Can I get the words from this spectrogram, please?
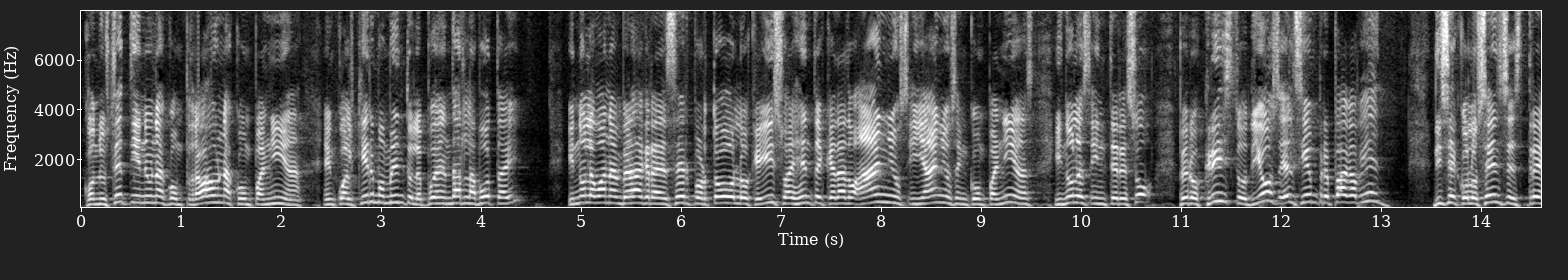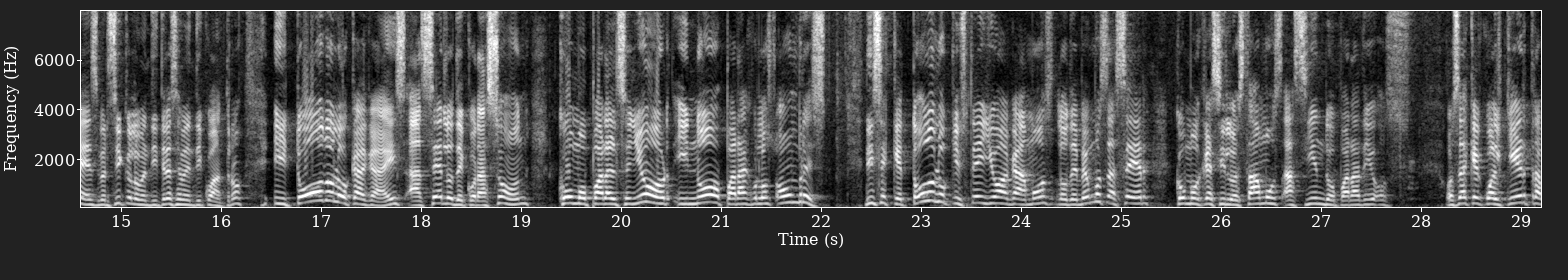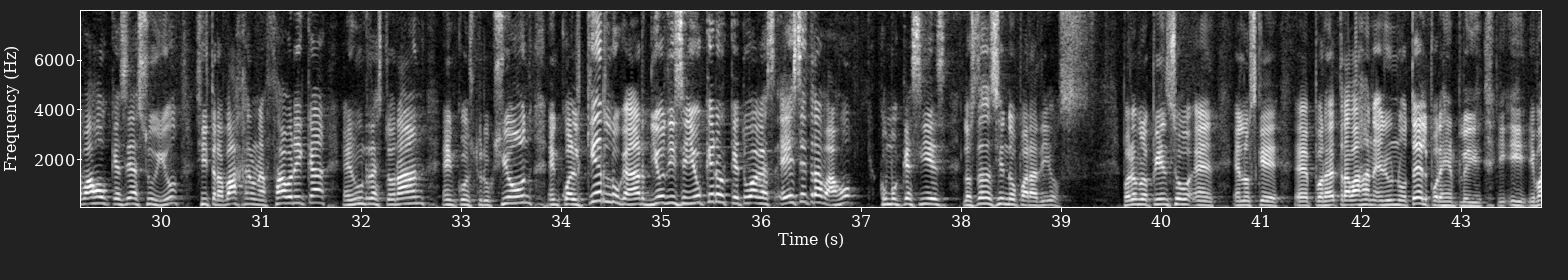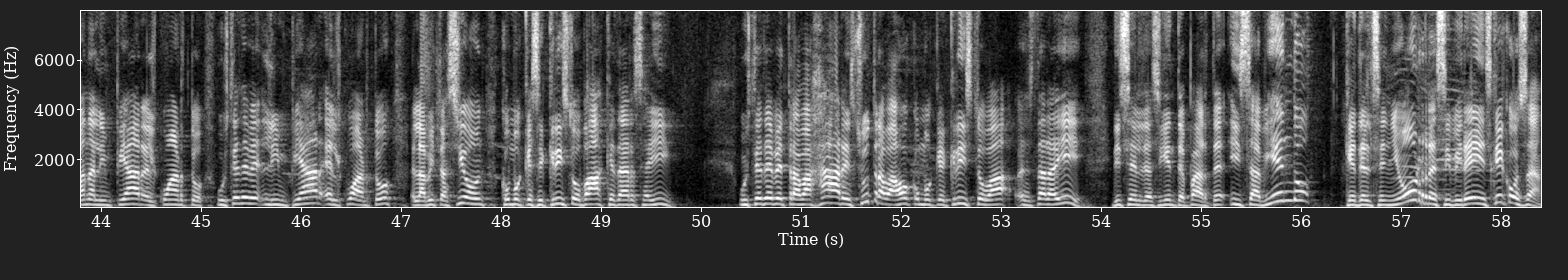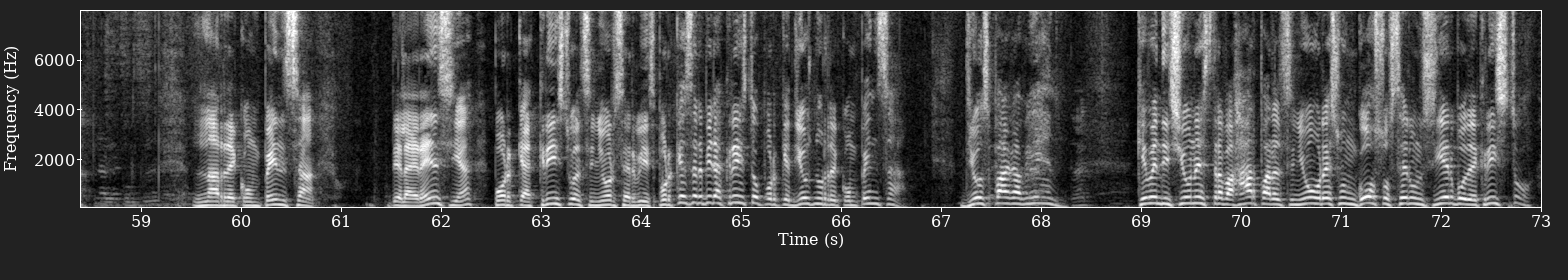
Cuando usted tiene una, trabaja en una compañía, en cualquier momento le pueden dar la bota ahí y no le van a ver agradecer por todo lo que hizo. Hay gente que ha dado años y años en compañías y no les interesó. Pero Cristo, Dios, Él siempre paga bien. Dice Colosenses 3, versículo 23 y 24, y todo lo que hagáis, hacerlo de corazón como para el Señor y no para los hombres. Dice que todo lo que usted y yo hagamos, lo debemos hacer como que si lo estamos haciendo para Dios. O sea que cualquier trabajo que sea suyo, si trabaja en una fábrica, en un restaurante, en construcción, en cualquier lugar, Dios dice, yo quiero que tú hagas este trabajo como que si es, lo estás haciendo para Dios. Por ejemplo, pienso en, los que eh, trabajan en un hotel, por ejemplo, y, van a limpiar el cuarto. Usted debe limpiar el cuarto, la habitación, como que si Cristo va a quedarse ahí. Usted debe trabajar en su trabajo como que Cristo va a estar ahí. Dice la siguiente parte, y sabiendo que del Señor recibiréis, ¿qué cosa? La recompensa de la herencia, porque a Cristo el Señor servís. ¿Por qué servir a Cristo? Porque Dios nos recompensa. Dios paga bien. Qué bendición es trabajar para el Señor. Es un gozo ser un siervo de Cristo.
